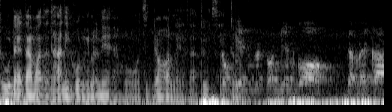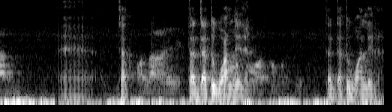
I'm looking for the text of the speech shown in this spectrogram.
ธุได้ตามมาตรฐานอีกคนหนึ่งแล้วเนี่ยโอ้โหสุดยอดเลยสาธุสาช่วงธุเย็นกับตอนเย็นก็จัดรายการ เออ จัดออนไลน์ท่านจัดทุกวันเลยนะทั่วทั่วประเทศท่านจัดทุกวันเลยนะ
